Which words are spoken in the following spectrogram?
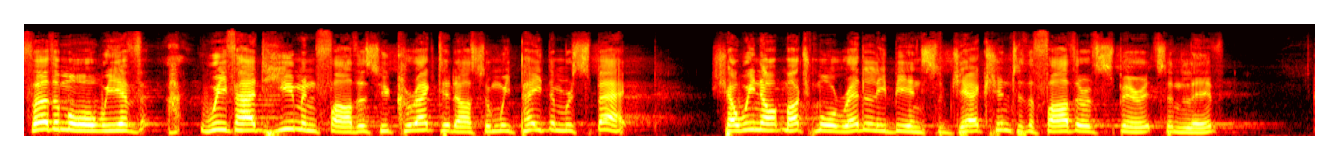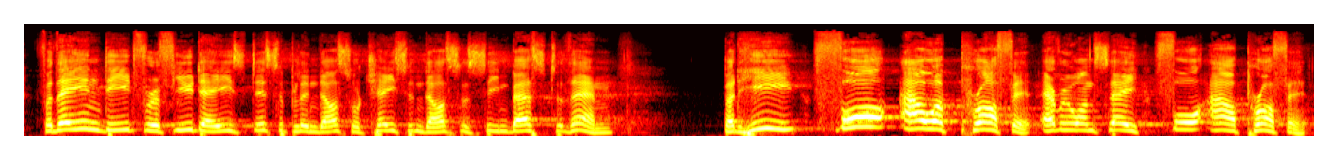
Furthermore, we have, we've had human fathers who corrected us and we paid them respect. Shall we not much more readily be in subjection to the Father of spirits and live? For they indeed for a few days disciplined us or chastened us as seemed best to them. But he, for our profit, everyone say, for our profit,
